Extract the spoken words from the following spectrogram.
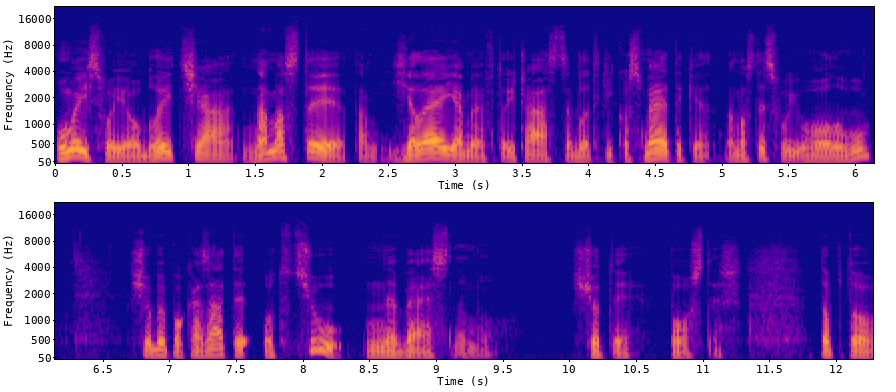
умий своє обличчя, намасти там єлеями в той час, це були такі косметики, намасти свою голову, щоб показати Отцю Небесному, що ти постиш. Тобто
